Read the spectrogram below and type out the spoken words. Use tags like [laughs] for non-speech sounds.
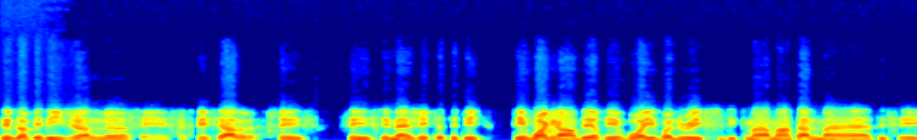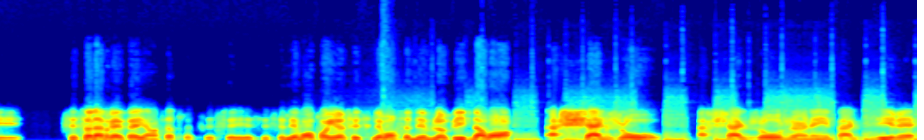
Développer des jeunes, c'est spécial. C'est magique. Tu tes vois grandir, tes vois évoluer physiquement, mentalement. Euh, tu sais, c'est ça la vraie paye, en fait. C'est de les voir progresser, c'est de les voir se développer, d'avoir à chaque jour, à chaque jour, j'ai un impact direct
